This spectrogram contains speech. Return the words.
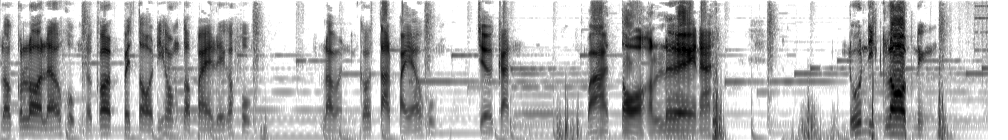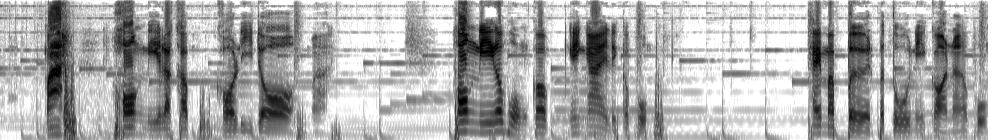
เราก็รอแล้วผม แล้วก็ไปต่อที่ห้องต่อไปเลยครับผม เรามันก็ตัดไปครับผม เจอกันมาต่อกันเลยนะดูนอีกรอบหนึ่งมาห้องนี้แหละครับ Corridor มา ห้องนี้ก็ผมก็ง่ายๆเลยครับผม ให้มาเปิดประตูนี้ก่อนนะครับผม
